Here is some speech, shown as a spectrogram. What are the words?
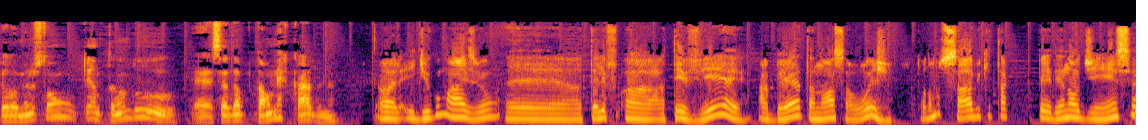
Pelo menos estão tentando é, se adaptar ao mercado, né? Olha, e digo mais, viu? É, a, tele, a, a, TV aberta nossa hoje, todo mundo sabe que está perdendo audiência,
